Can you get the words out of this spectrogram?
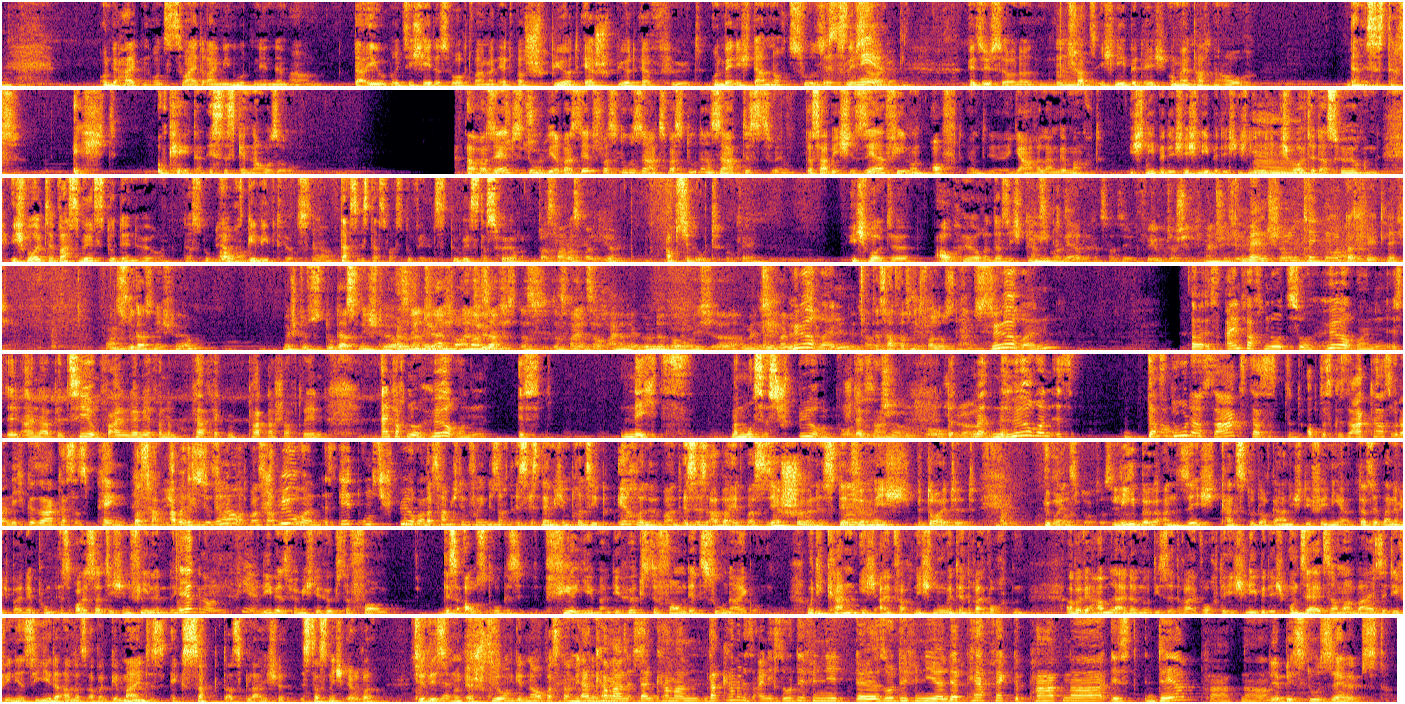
Und wir halten uns zwei, drei Minuten in dem Arm. Da erübrigt sich jedes Wort, weil man etwas spürt, er spürt, er fühlt. Und wenn ich dann noch zusätzlich sage, ey Süße oder Schatz, ich liebe dich und mein Partner auch, dann ist es das echt okay, dann ist es genauso. Aber selbst du, aber selbst was du sagst, was du da sagtest, Sven, das habe ich sehr viel und oft und äh, jahrelang gemacht. Ich liebe dich, ich liebe dich, ich liebe dich. Ich wollte das hören. Ich wollte, was willst du denn hören? Dass du Ja. auch geliebt wirst. Ja. Das ist das, was du willst. Du willst das hören. Was war das bei dir? Absolut. Okay. Ich wollte auch hören, dass ich Kannst geliebt sehen, werde. kannst du mal sehen, wie unterschiedlich Menschen sind. Menschen ticken unterschiedlich. Willst du das nicht hören? Möchtest du das nicht hören, Also natürlich, natürlich das, das war jetzt auch einer der Gründe, warum ich äh, am Ende meine Hören? Das hat was mit Verlustangst tun. Hören äh, ist einfach nur zu hören, ist in einer Beziehung, vor allem wenn wir von einer perfekten Partnerschaft reden, einfach nur hören ist nichts. Man muss es spüren, ist Stefan. Da- ja. man- Hören ist, dass Genau. du das sagst, dass es, ob du es gesagt hast oder nicht gesagt hast, ist Peng. Was hab ich Aber vorhin es, gesagt? Genau, Was hab ich spüren. Es geht ums Spüren. Was habe ich denn vorhin gesagt? Es ist nämlich im Prinzip irrelevant. Es ist aber etwas sehr Schönes, denn für mich bedeutet, übrigens. Liebe an sich kannst du doch gar nicht definieren. Da sind wir nämlich bei dem Punkt. Es äußert sich in vielen Dingen. ja, genau, in vielen. Liebe ist für mich die höchste Form des Ausdrucks für jemanden, die höchste Form der Zuneigung. Und die kann ich einfach nicht nur mit den drei Worten. Aber wir haben leider nur diese drei Worte, ich liebe dich. Und seltsamerweise definiert sie jeder anders, aber gemeint ist exakt das Gleiche. Ist das nicht irre? Wir wissen und erspüren genau, was damit dann kann gemeint man, ist. dann kann man, dann kann man es eigentlich so definieren, äh, so definieren. Der perfekte Partner ist der Partner. Der bist du selbst.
